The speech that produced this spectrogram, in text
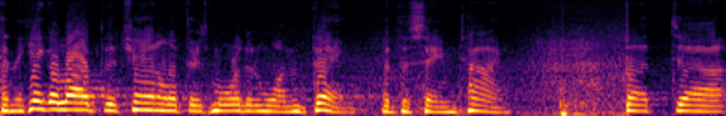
And they can't go live to the channel if there's more than one thing at the same time. But uh,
